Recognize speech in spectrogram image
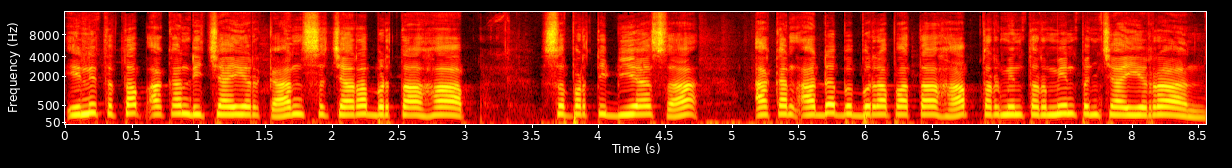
ini tetap akan dicairkan secara bertahap. Seperti biasa, akan ada beberapa tahap termin-termin pencairan.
